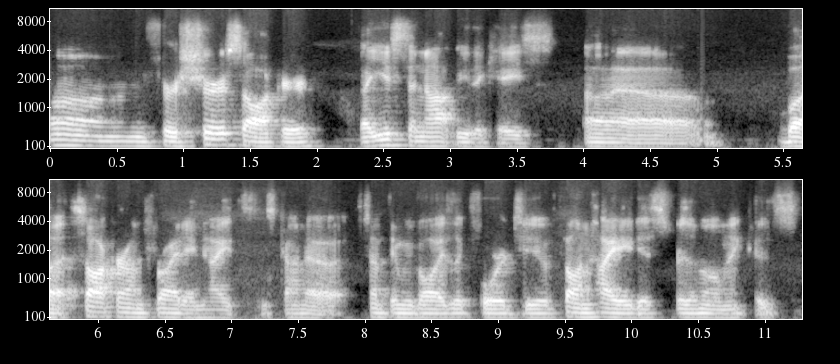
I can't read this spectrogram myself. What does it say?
Um, for sure, soccer. That used to not be the case. Uh, but soccer on Friday nights is kind of something we've always looked forward to. It's on hiatus for the moment because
